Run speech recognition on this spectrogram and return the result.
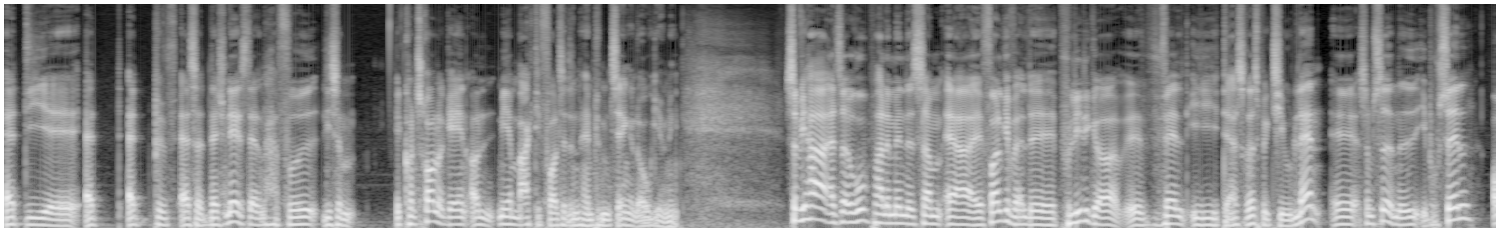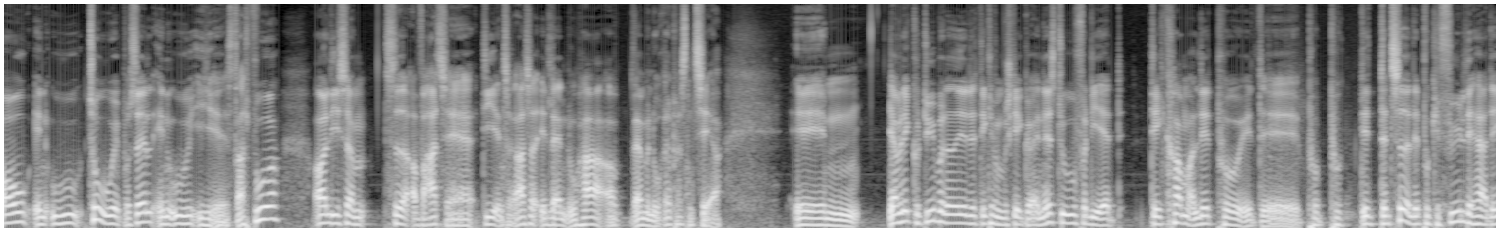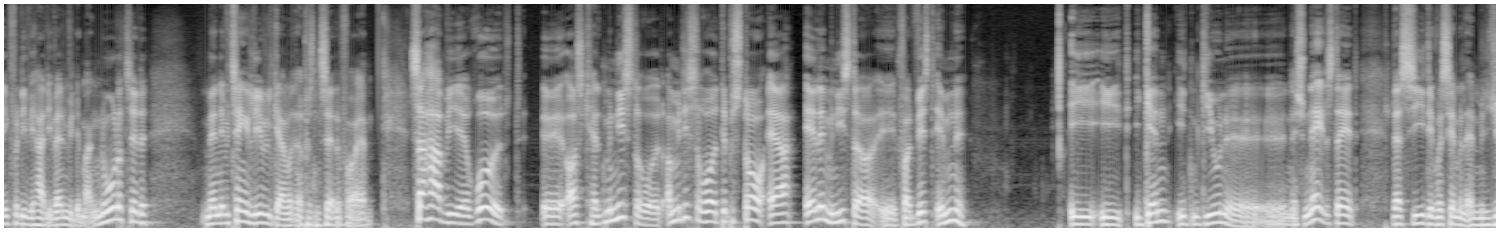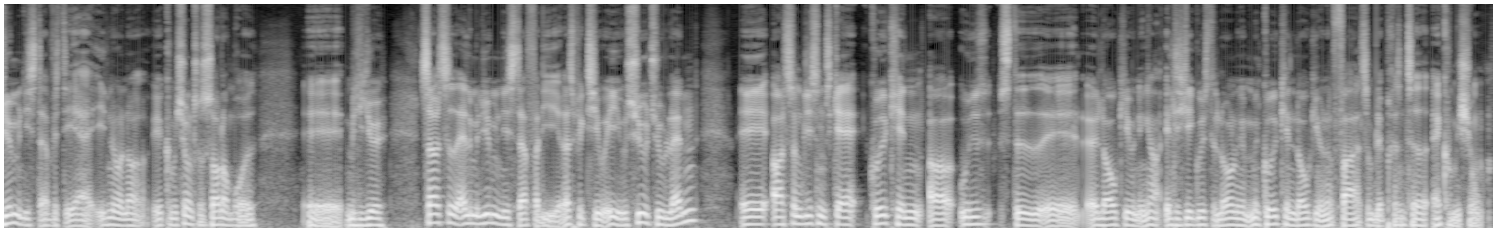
at, de, øh, at, at altså, nationalstaterne har fået ligesom et kontrolorgan og mere magt i forhold til den her implementering af lovgivning. Så vi har altså Europaparlamentet, som er øh, folkevalgte politikere øh, valgt i deres respektive land, øh, som sidder nede i Bruxelles, og en uge, to uger i Bruxelles, en uge i øh, Strasbourg, og ligesom sidder og varetager de interesser, et land nu har, og hvad man nu repræsenterer. Øh, jeg vil ikke gå dybere ned i det, det kan vi måske gøre i næste uge, fordi at det kommer lidt på et... Øh, på, på, det, det sidder lidt på kefyl, det her. Det er ikke, fordi vi har de vanvittigt mange noter til det, men vi tænker alligevel gerne vil repræsentere det for jer. Så har vi øh, rådet, øh, også kaldt ministerrådet. Og ministerrådet, det består af alle minister øh, for et vist emne. I, i, igen i den givende øh, nationalstat. Lad os sige, det for eksempel er miljøminister, hvis det er inde under øh, kommissionsresortområdet øh, miljø. Så sidder alle miljøminister fra de respektive EU 27 lande, øh, og som ligesom skal godkende og udstede øh, lovgivninger, eller de skal ikke udstede lovgivninger, men godkende lovgivninger, fra, som bliver præsenteret af kommissionen.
